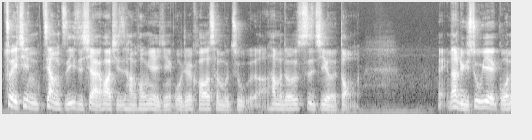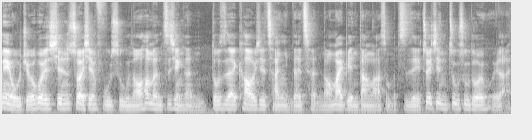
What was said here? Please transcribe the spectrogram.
最近这样子一直下来的话，其实航空业已经我觉得快要撑不住了，他们都伺机而动了。哎，那旅宿业国内我觉得会先率先复苏，然后他们之前可能都是在靠一些餐饮在撑，然后卖便当啊什么之类，最近住宿都会回来。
